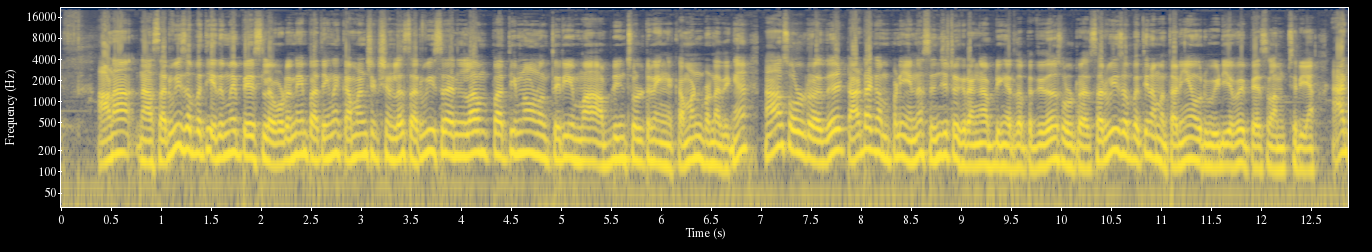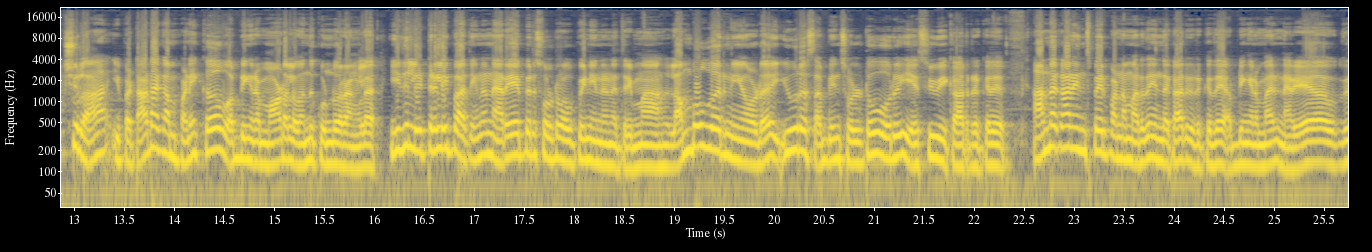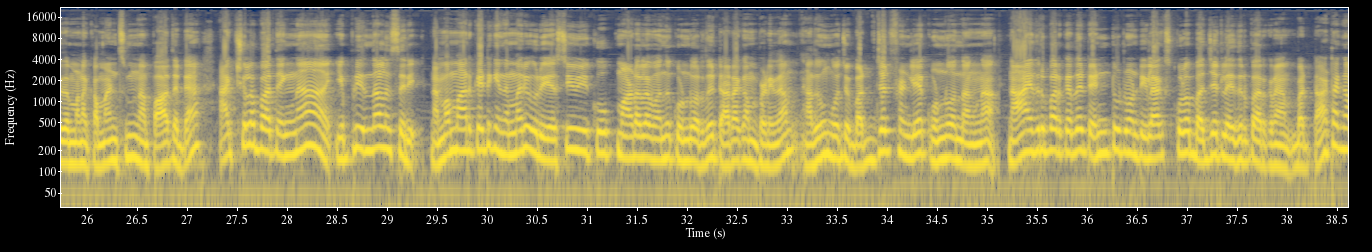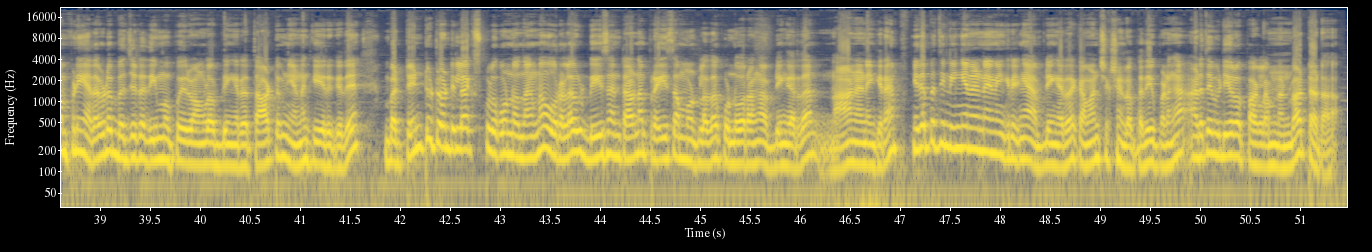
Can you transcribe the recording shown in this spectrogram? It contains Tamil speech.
ஆனால் நான் சர்வீஸை பற்றி எதுவுமே பேசல. உடனே பார்த்தீங்கன்னா கமெண்ட் செக்ஷனில் சர்வீஸ் எல்லாம் பார்த்தீங்கன்னா உனக்கு தெரியுமா அப்படின்னு சொல்லிட்டு நீங்கள் கமெண்ட் பண்ணாதீங்க. நான் சொல்கிறது டாடா கம்பெனி என்ன செஞ்சுட்டு இருக்காங்க அப்படிங்கிறத பற்றி தான் சொல்கிறேன் சர்வீஸை பற்றி நம்ம தனியாக ஒரு வீடியோவே பேசலாம் சரியா? ஆக்சுவலாக இப்போ டாடா கம்பெனி கர்வ் அப்படிங்கிற மாடலை வந்து கொண்டு வராங்களே இது லிட்டரலி பார்த்தீங்கன்னா நிறைய பேர் சொல்கிற ஒப்பீனியன் என்ன தெரியுமா? லம்போகர்னியோட யூரஸ் அப்படின்னு சொல்லிட்டு ஒரு எஸ்யூவி கார் இருக்குது. அந்த கார் இன்ஸ்பயர் பண்ண மாதிரி தான் இந்த கார் இருக்குது அப்படிங்கிற மாதிரி நிறைய விதமான கமெண்ட்ஸும் நான் பார்த்துட்டேன். ஆக்சுவலாக பார்த்தீங்கன்னா எப்படி இருந்தாலும் சரி நம்ம மார்க்கெட்டுக்கு இந்த மாதிரி ஒரு எஸ்யூவி கூப் மாடலை வந்து கொண்டு வரது டாடா கம்பெனி தான். அதுவும் கொஞ்சம் பட்ஜெட் ஃப்ரெண்ட்லியாக கொண்டு வந்தாங்கன்னா நான் எதிர்பார்க்கறது டென் டு டுவெண்ட்டி லேக்ஸ்க்குள்ள பட்ஜெட்டில் எதிர்பார்க்குறேன். பட் டாடா கம்பெனி அதை விட பட்ஜெட் அதிகமாக போயிடுவாங்களோ அப்படிங்கிற தாட்டும் எனக்கு இருக்குது. பட் டென் டு டுவெண்ட்டி லேக்ஸ்க்குள்ள கொண்டு வந்தாங்கன்னா ஓரளவுக்கு டீசென்ட்டான ப்ரைஸ் அமௌண்ட்டில் தான் கொண்டு வராங்க அப்படிங்கிறத நான் நினைக்கிறேன். இதை பற்றி நீங்கள் என்ன நினைக்கிறீங்க அப்படிங்கிறத கமெண்ட் செக்ஷனில் பதிவு பண்ணுங்கள் அடுத்த வீடியோவில் பார்க்கலாம் நண்பா. டாடா.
